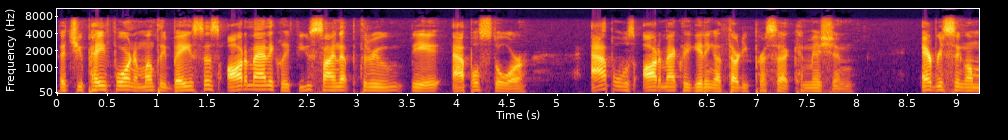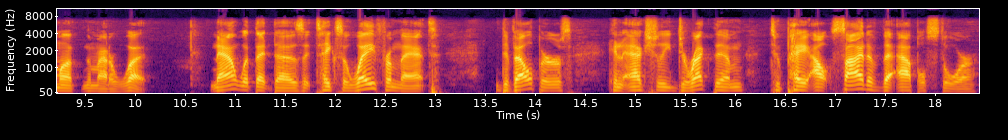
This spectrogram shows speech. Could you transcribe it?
that you pay for on a monthly basis. Automatically, if you sign up through the Apple Store, Apple was automatically getting a 30% commission every single month, no matter what. Now, what that does, it takes away from that. Developers can actually direct them to pay outside of the Apple Store,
